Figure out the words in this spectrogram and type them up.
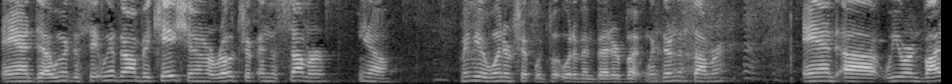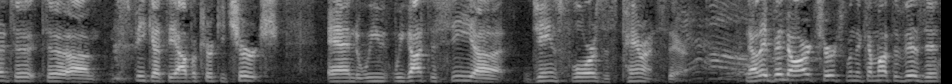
And uh, we went to we went there on vacation on a road trip in the summer. You know, maybe a winter trip would would have been better, but went there in the summer. And uh, we were invited to to um, speak at the Albuquerque church, and we we got to see uh, James Flores' parents there. Now they've been to our church when they come out to visit,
